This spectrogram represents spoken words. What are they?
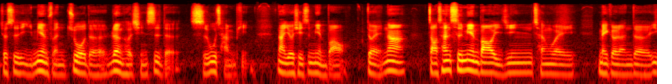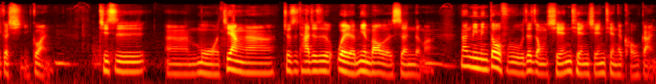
就是以面粉做的任何形式的食物产品。那尤其是面包，对，那早餐吃面包已经成为每个人的一个习惯。其实，嗯、呃，抹酱啊，就是它就是为了面包而生的嘛。那明明豆腐乳这种咸甜咸甜的口感，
